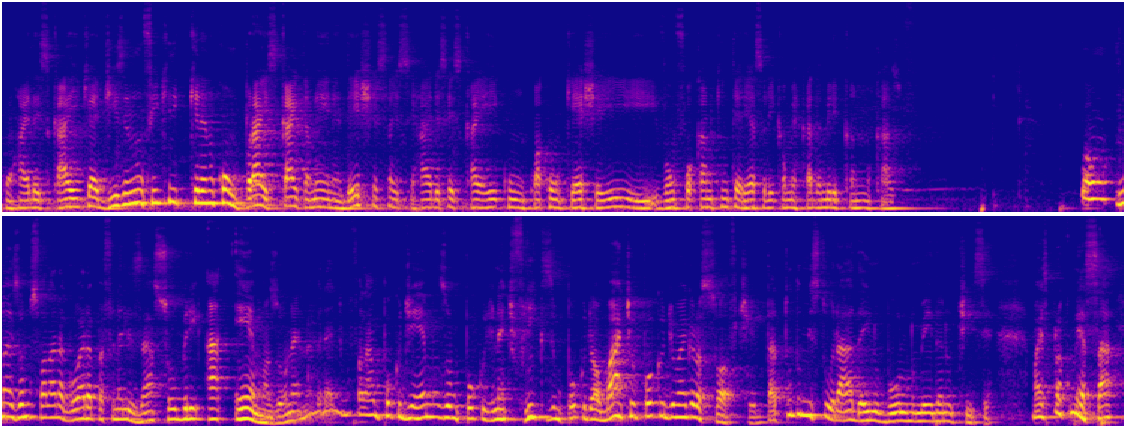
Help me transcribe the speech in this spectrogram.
com raio da Sky e que a Disney não fique querendo comprar a Sky também, né? Deixa essa, esse raio dessa Sky aí com, com a Comcast aí e vamos focar no que interessa ali, que é o mercado americano no caso. Bom, nós vamos falar agora para finalizar sobre a Amazon, né? Na verdade, vou falar um pouco de Amazon, um pouco de Netflix, um pouco de Walmart e um pouco de Microsoft. Tá tudo misturado aí no bolo no meio da notícia. Mas para começar,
